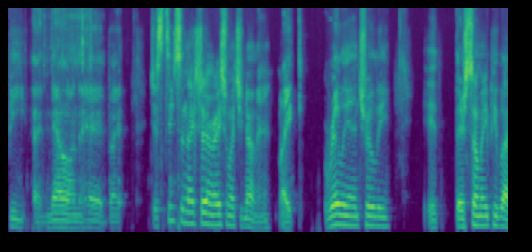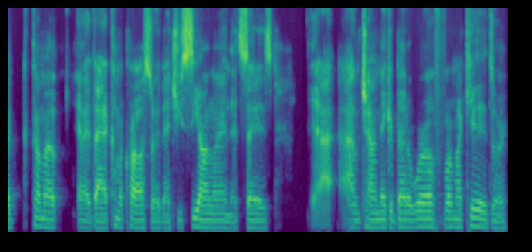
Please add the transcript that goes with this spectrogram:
beat a nail on the head, but just teach the next generation what you know, man. Like really and truly, it, there's so many people that come up uh, that I come across or that you see online that says, yeah, I'm trying to make a better world for my kids, or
